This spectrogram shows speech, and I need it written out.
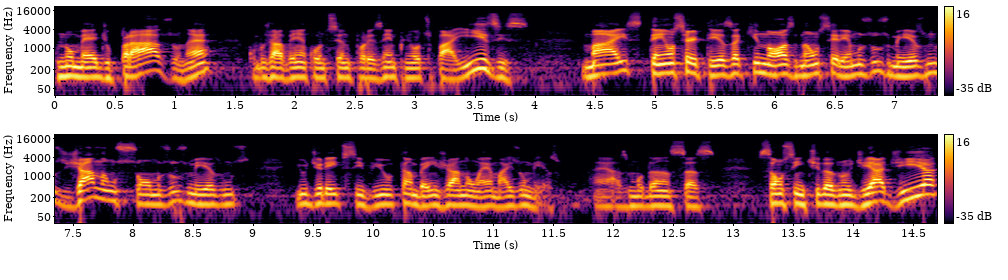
no médio prazo, né? Como já vem acontecendo, por exemplo, em outros países mas tenham certeza que nós não seremos os mesmos, já não somos os mesmos e o direito civil também já não é mais o mesmo. Né? As mudanças são sentidas no dia a dia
